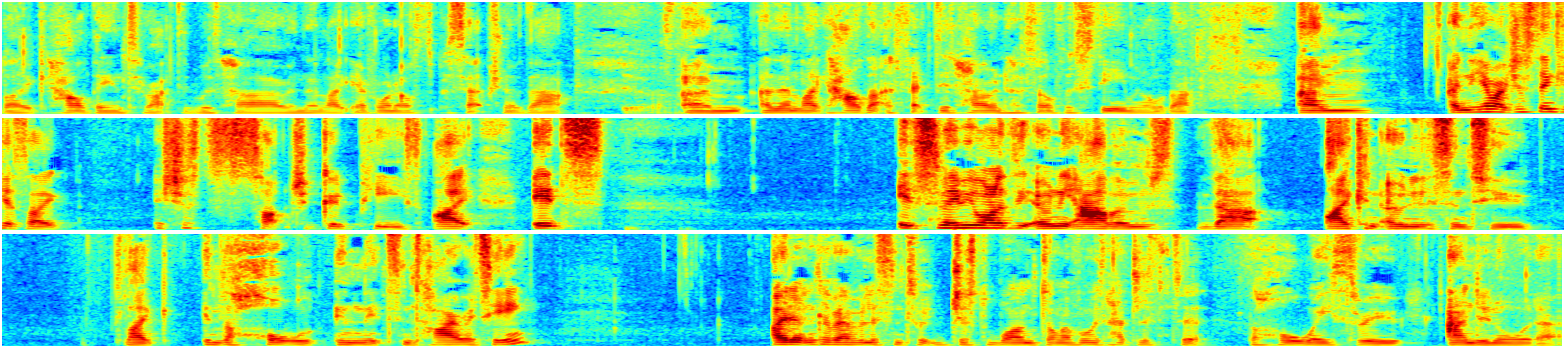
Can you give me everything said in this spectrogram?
like how they interacted with her, and then like everyone else's perception of that yeah. um, and then like how that affected her and her self esteem and all that. Um, and yeah, I just think it's like it's just such a good piece. I it's it's maybe one of the only albums that I can only listen to like in the whole in its entirety. I don't think I've ever listened to it just one song. I've always had to listen to it the whole way through and in order.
